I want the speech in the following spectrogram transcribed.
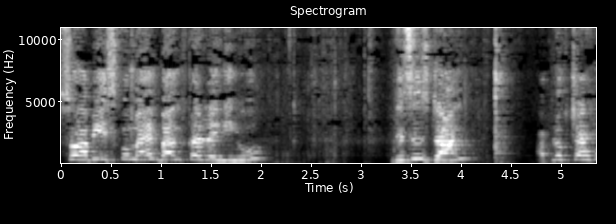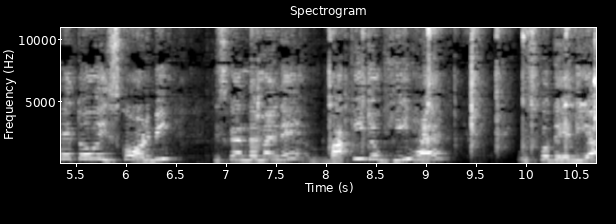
सो अभी इसको मैं बंद कर रही हूँ। दिस इज़ डन आप लोग चाहे तो इसको और भी, इसके अंदर मैंने बाकी जो घी है, उसको दे दिया।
